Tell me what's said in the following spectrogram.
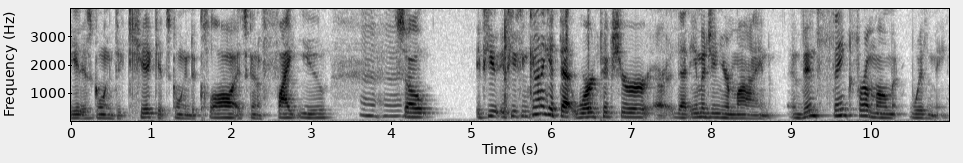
it is going to kick, it's going to claw, it's going to fight you. Mm-hmm. So if you if you can kind of get that word picture or that image in your mind, and then think for a moment with me.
